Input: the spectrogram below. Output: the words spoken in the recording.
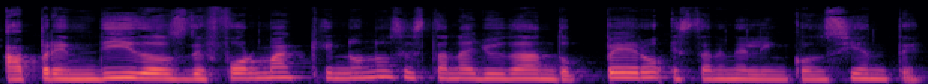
aprendidos de forma que no nos están ayudando, pero están en el inconsciente.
